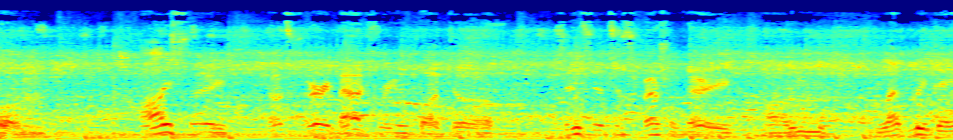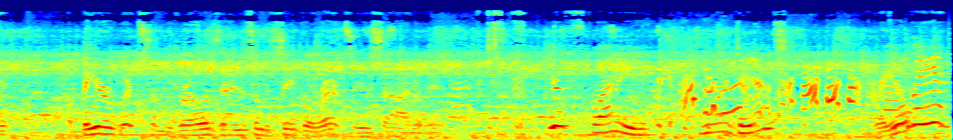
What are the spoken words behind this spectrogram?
Um, I say that's very bad for you, but uh, since it's a special day, um, let me get a beer with some drugs and some cigarettes inside of it. You're funny. You want to dance? Really?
